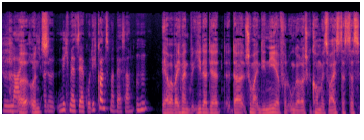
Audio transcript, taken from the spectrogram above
Leidlich, Äh, und also nicht mehr sehr gut. Ich konnte es mal besser. Mhm. Ja, aber weil ich meine, jeder, der da schon mal in die Nähe von Ungarisch gekommen ist, weiß, dass das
